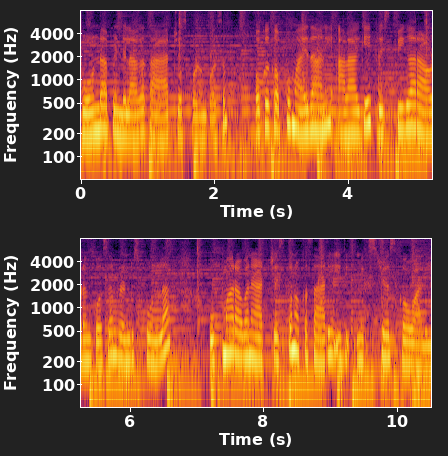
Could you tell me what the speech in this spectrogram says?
బోండా పిండిలాగా తయారు చేసుకోవడం కోసం ఒక కప్పు మైదాని అలాగే క్రిస్పీగా రావడం కోసం రెండు స్పూన్ల ఉప్మా రవ్వని యాడ్ చేసుకొని ఒకసారి ఇది మిక్స్ చేసుకోవాలి.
